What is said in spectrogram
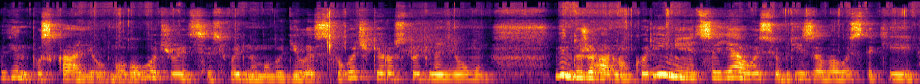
Він пускає, омолоджується, видно, молоді листочки ростуть на ньому. Він дуже гарно вкорінюється. Я ось обрізала ось такі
